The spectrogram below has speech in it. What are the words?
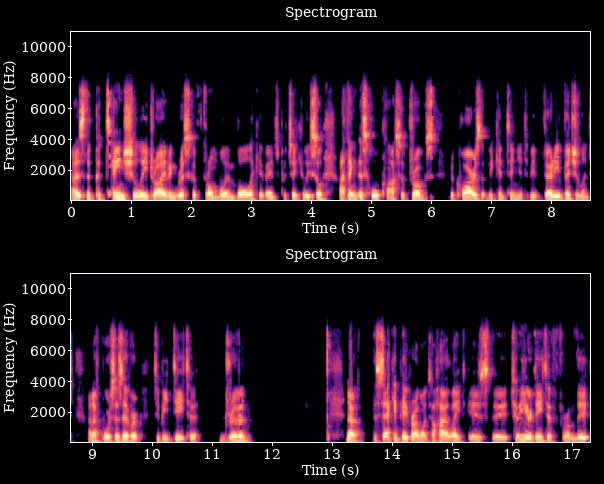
as the potentially driving risk of thromboembolic events particularly. So I think this whole class of drugs requires that we continue to be very vigilant and of course as ever to be data driven. Now, the second paper I want to highlight is the two-year data from the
